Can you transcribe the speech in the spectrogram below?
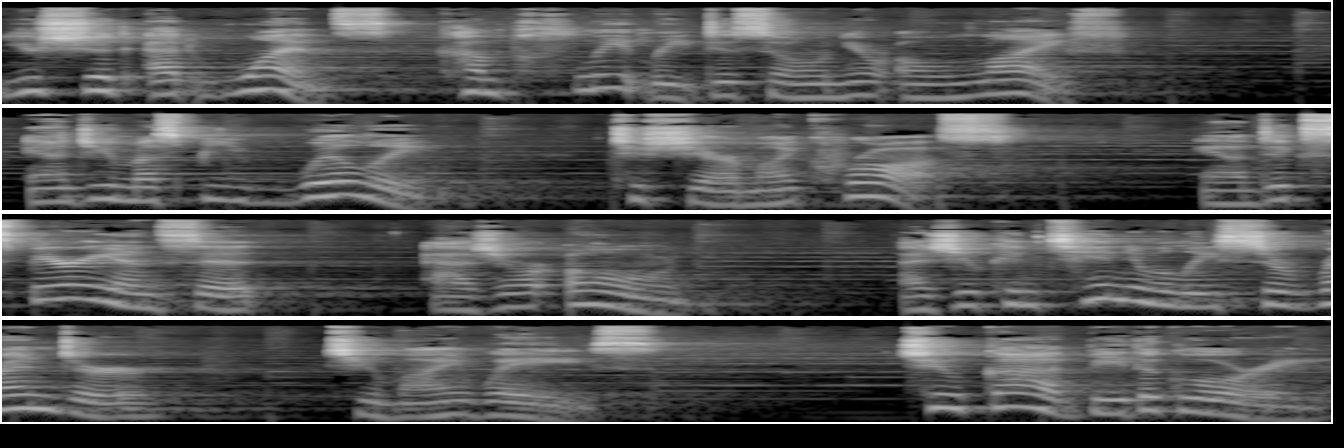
you should at once completely disown your own life, and you must be willing to share my cross and experience it as your own as you continually surrender to my ways. To God be the glory.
